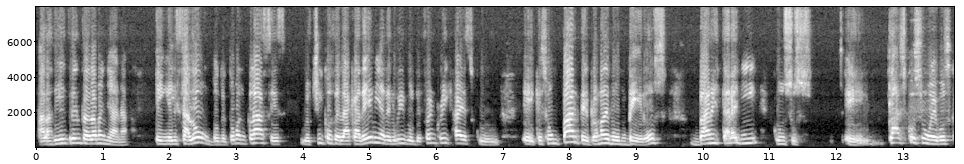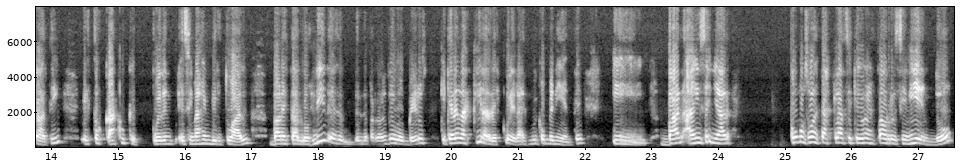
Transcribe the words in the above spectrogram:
a las 10 y 30 de la mañana, en el salón donde toman clases los chicos de la Academia de Louisville, de Fern Creek High School, eh, que son parte del programa de bomberos, van a estar allí con sus eh, cascos nuevos, Katy, estos cascos que pueden, es imagen virtual, van a estar los líderes del, departamento de bomberos que quedan en la esquina de la escuela, es muy conveniente, y van a enseñar cómo son estas clases que ellos han estado recibiendo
